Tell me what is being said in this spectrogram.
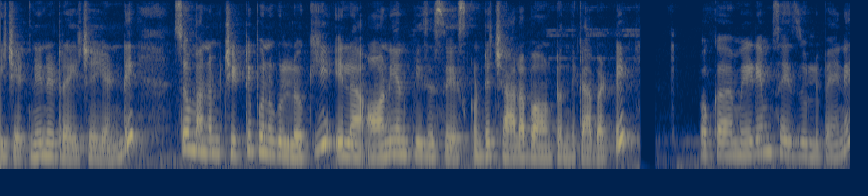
ఈ చట్నీని ట్రై చేయండి. సో మనం చిట్టి పునుగుల్లోకి ఇలా ఆనియన్ పీసెస్ వేసుకుంటే చాలా బాగుంటుంది కాబట్టి ఒక మీడియం సైజు ఉల్లిపాయని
